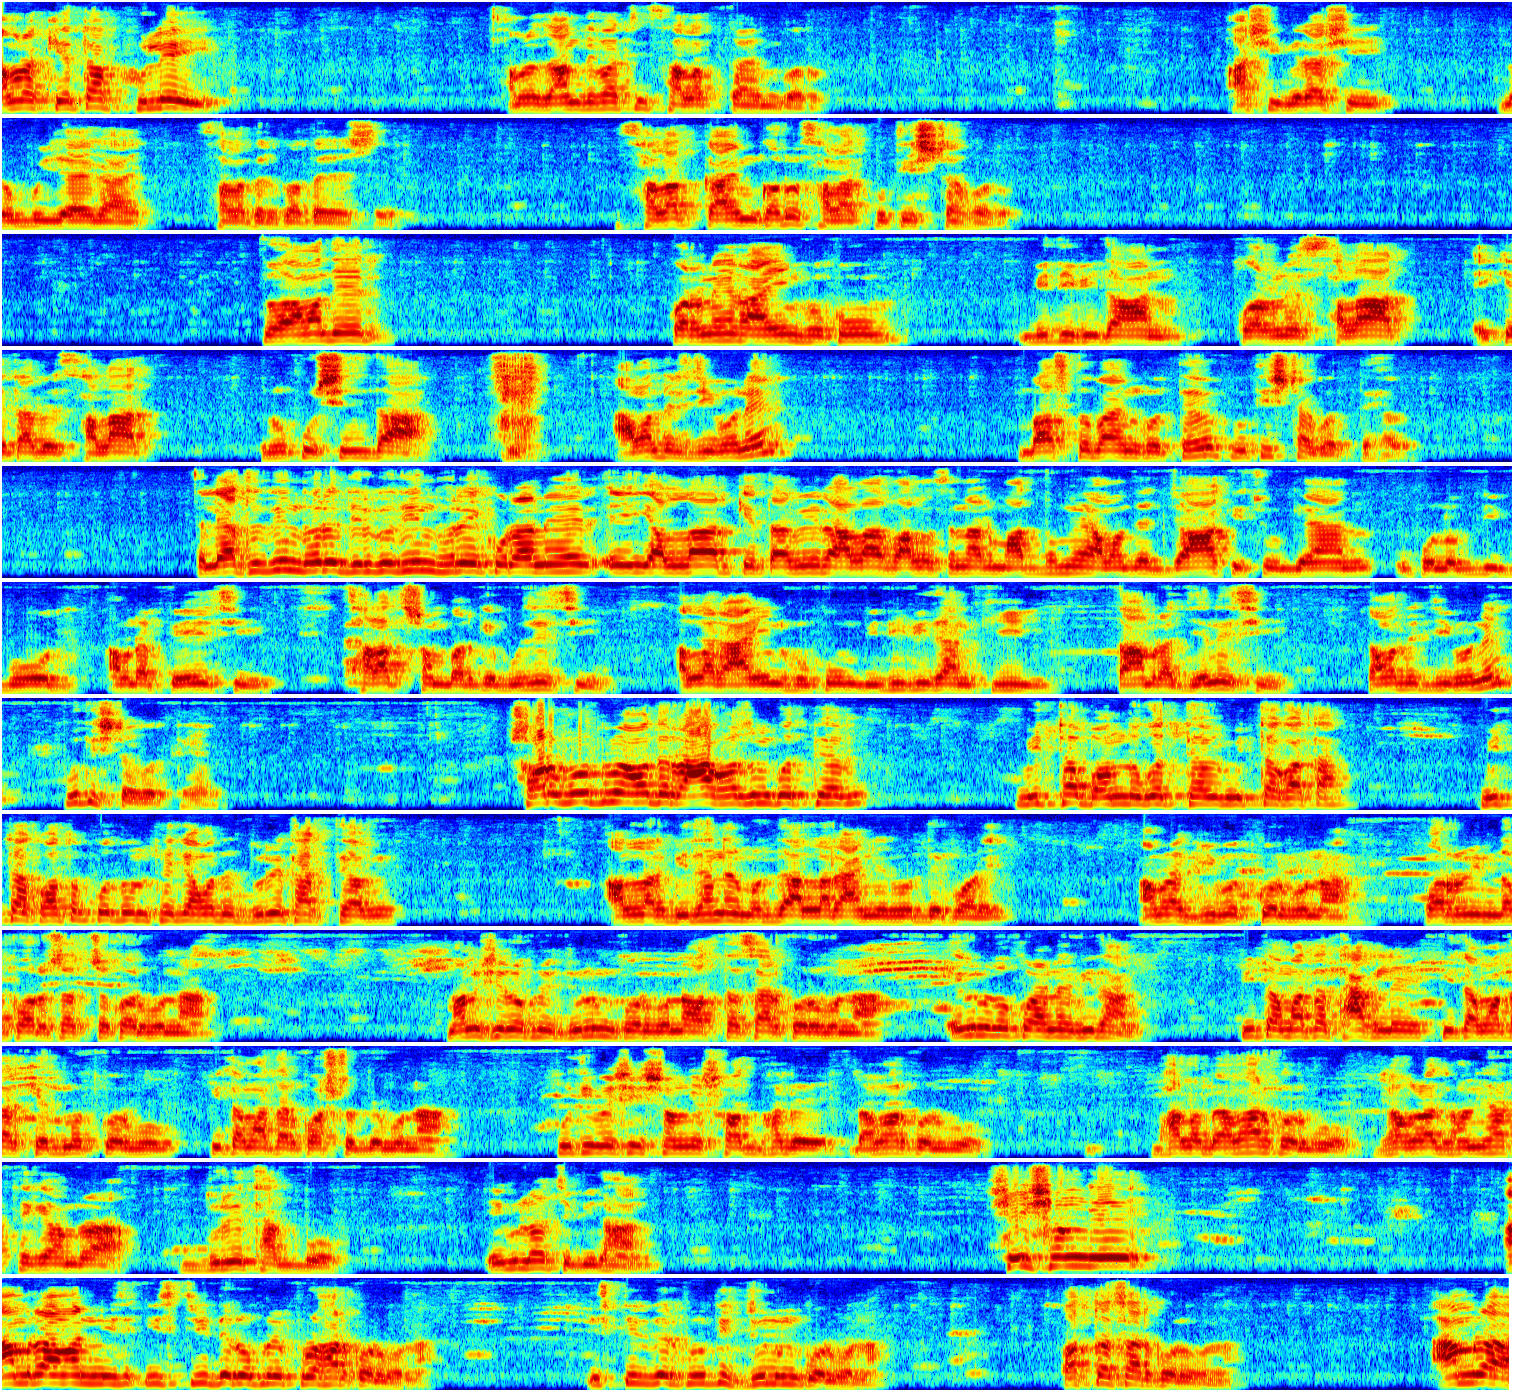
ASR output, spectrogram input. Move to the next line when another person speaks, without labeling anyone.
আমরা কেতাব খুলেই আমরা জানতে পারছি সালাদ কায়েম করো। আশি, বিরাশি, নব্বই জায়গায় সালাতের কথা এসে সালাদ কায়েম করো সালাদ প্রতিষ্ঠা করো। তো আমাদের করণের আইন, হুকুম বিধিবিধান করণের সালাত, এই কেতাবের সালাত, রুকু, সিজদা আমাদের জীবনে বাস্তবায়ন করতে হবে, প্রতিষ্ঠা করতে হবে। তাহলে এতদিন ধরে, দীর্ঘদিন ধরে কোরআনের এই আল্লাহর কেতাবের আলাপ আলোচনার মাধ্যমে আমাদের যা কিছু জ্ঞান, উপলব্ধি, বোধ আমরা পেয়েছি সালাত সম্পর্কে বুঝেছি, আল্লাহর আইন, হুকুম, বিধিবিধান কি তা আমরা জেনেছি, তা আমাদের জীবনে প্রতিষ্ঠা করতে হবে। সর্বপ্রথমে আমাদের রাগ হজম করতে হবে, মিথ্যা বন্ধ করতে হবে, মিথ্যা কথা, মিথ্যা কথোপকথন থেকে আমাদের দূরে থাকতে হবে। আল্লাহর বিধানের মধ্যে, আল্লাহর আইনের মধ্যে পড়ে, আমরা গিবোধ করব না পরনিন্দা পরচর্চা করব না। মানুষের ওপরে জুলুম করব না, অত্যাচার করব না। এগুলো তো কোরআনের বিধান। পিতামাতা থাকলে পিতামাতার খেদমত করব, পিতামাতার কষ্ট দেব না। প্রতিবেশীর সঙ্গে সৎভাবে ব্যবহার করব, ভালো ব্যবহার করব, ঝগড়া ঝঞ্ঝাট থেকে আমরা দূরে থাকব। এগুলো হচ্ছে বিধান। সেই সঙ্গে আমরা আমার স্ত্রীদের উপরে প্রহার করব না। স্ত্রীদের প্রতি জুলুম করব না, অত্যাচার করব না। আমরা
